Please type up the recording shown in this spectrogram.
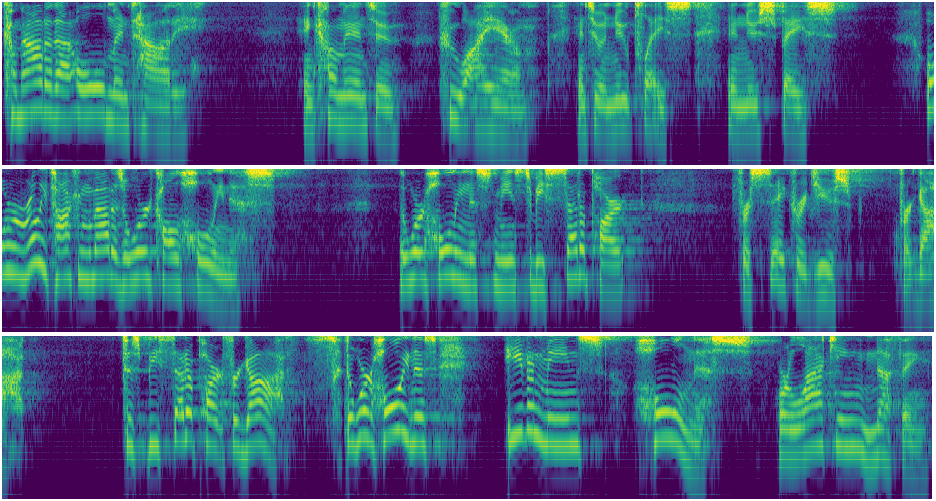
Come out of that old mentality and come into who I am, into a new place, in new space. What we're really talking about is a word called holiness. The word holiness means to be set apart for sacred use for God to be set apart for God. The word holiness even means wholeness or lacking nothing.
